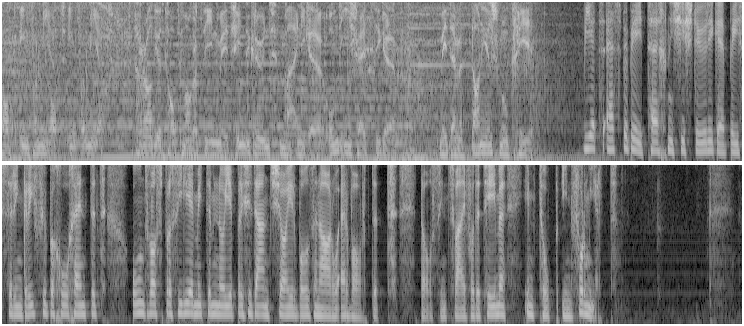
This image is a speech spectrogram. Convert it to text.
Top informiert. informiert. Das Radio Top Magazin mit Hintergrund, Meinungen und Einschätzungen mit dem Daniel Schmuck hier. Wie die SBB technische Störungen besser in den Griff bekommen könnte und was Brasilien mit dem neuen Präsident Jair Bolsonaro erwartet. Das sind zwei von den Themen im Top informiert.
